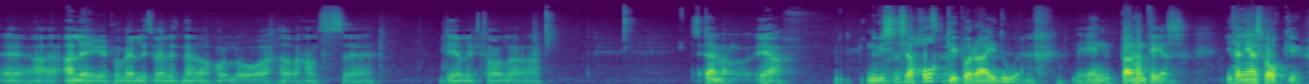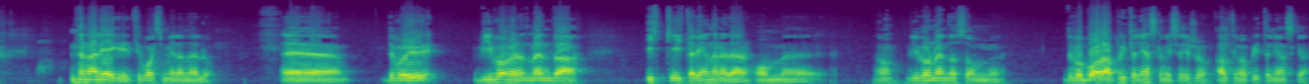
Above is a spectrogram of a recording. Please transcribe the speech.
eh, Allegri på väldigt, väldigt nära håll och höra hans eh, dialektala... Stämmer. Eh, ja. Nu visste sig hockey på Rai Due. Det är en parentes. Italiensk hockey. Men Allegri, tillbaka till Milanello. Eh, det var ju... Vi var väl de enda icke-italienarna där om... Eh, ja, vi var de enda som... Det var bara på italienska om vi säger så. Allting var på italienska.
